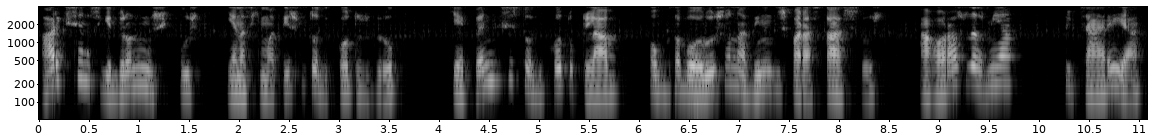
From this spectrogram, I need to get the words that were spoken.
άρχισε να συγκεντρώνει μουσικούς για να σχηματίσουν το δικό τους group και επένδυσε στο δικό του κλαμπ όπου θα μπορούσαν να δίνουν τις παραστάσεις τους αγοράζοντας μια πιτσαρία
